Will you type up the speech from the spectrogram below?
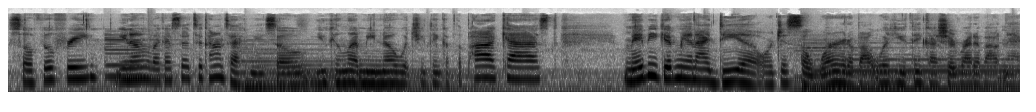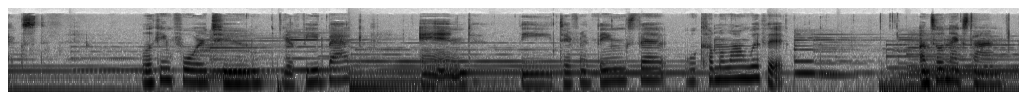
So feel free, you know, like I said, to contact me so you can let me know what you think of the podcast. Maybe give me an idea or just a word about what you think I should write about next. Looking forward to your feedback and the different things that will come along with it. Until next time.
